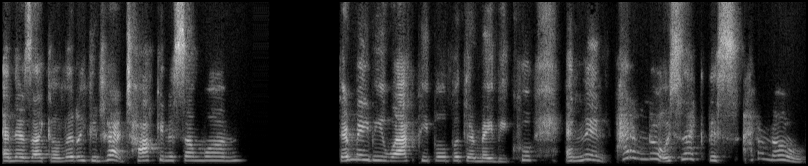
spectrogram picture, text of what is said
And there's like a little you can start talking to someone. There may be whack people, but there may be cool. And then I don't know, it's like this, I don't know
